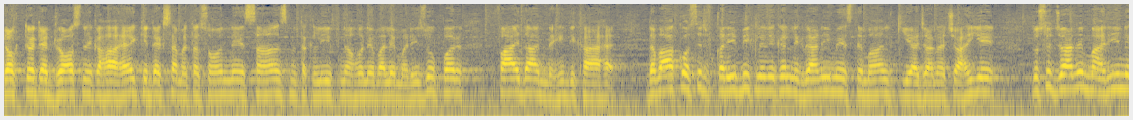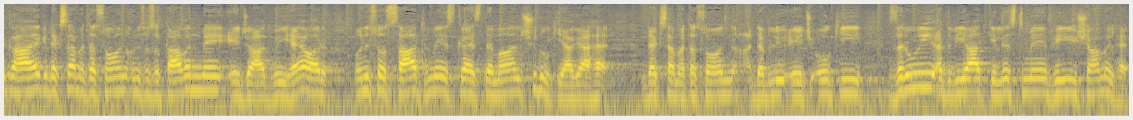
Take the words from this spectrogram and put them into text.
डॉक्टर टेड्रॉस ने कहा है कि डेक्सामेथासोन ने सांस में तकलीफ़ न होने वाले मरीजों पर फ़ायदा नहीं दिखाया है। दवा को सिर्फ़ करीबी क्लिनिकल निगरानी में इस्तेमाल किया जाना चाहिए। दूसरी जानब माहरीन ने कहा है कि डेक्सामेथासोन उन्नीस सौ सत्तावन में ईजाद हुई है और 1960 में इसका इस्तेमाल शुरू किया गया है। डेक्सामेथासोन डब्ल्यू एच ओ की ज़रूरी अद्वियात की लिस्ट में भी शामिल है।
